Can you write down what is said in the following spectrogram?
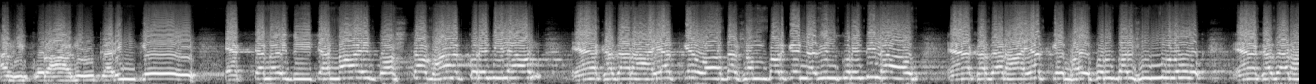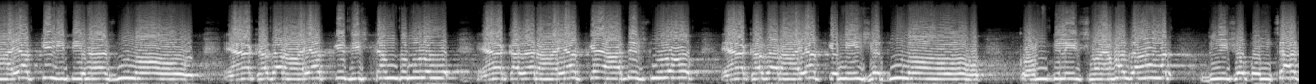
আমি কোরআনুল কারিমকে একটা নয়, দুইটা নয়, দশটা ভাগ করে দিলাম। এক হাজার আয়াতকে ওয়াদা সম্পর্কে নাজিল করে দিলাম এক হাজার আয়াতকে ভয় প্রদর্শনমূলক এক হাজার আয়াতকে ইতিহাসমূলক। এক হাজার আয়াতকে দৃষ্টান্তমূলক। এক হাজার আয়াতকে আদেশমূলক। এক হাজার আয়াতকে নিষেধমূলক। কমপ্লিট ছয় হাজার। দুইশো পঞ্চাশ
